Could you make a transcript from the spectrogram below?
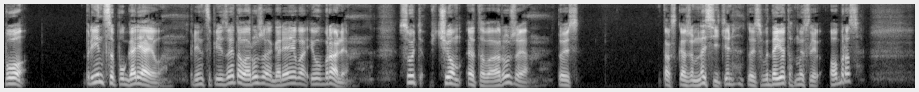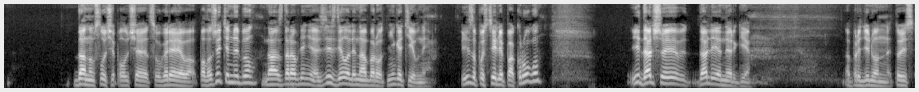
по принципу Горяева. В принципе, из этого оружия Горяева и убрали. Суть в чем этого оружия, то есть, так скажем, носитель, то есть выдает мысли образ. В данном случае, получается, у Горяева положительный был на оздоровление, а здесь сделали наоборот, негативный. И запустили по кругу, и дальше дали энергии определенная. То есть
